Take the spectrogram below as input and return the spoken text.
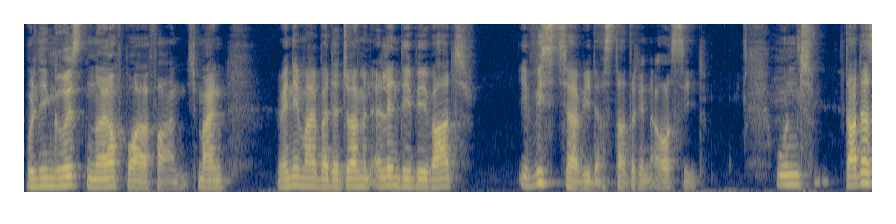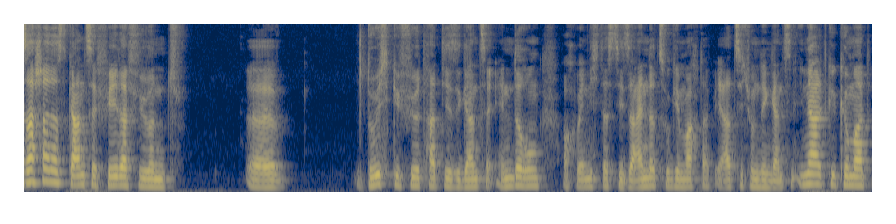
wohl den größten Neuaufbau erfahren. Ich meine, wenn ihr mal bei der German LNDB wart, ihr wisst ja, wie das da drin aussieht. Und da der Sascha das Ganze federführend äh, durchgeführt hat, diese ganze Änderung, auch wenn ich das Design dazu gemacht habe, er hat sich um den ganzen Inhalt gekümmert,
